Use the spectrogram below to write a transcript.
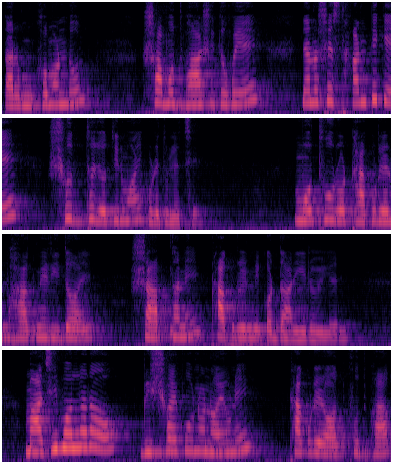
তার মুখমণ্ডল সমুদ্ভাসিত হয়ে যেন সে স্থানটিকে শুদ্ধ জ্যোতির্ময় করে তুলেছে। মথুর ও ঠাকুরের ভাগ্নে হৃদয় সাবধানে ঠাকুরের নিকট দাঁড়িয়ে রইলেন। মাঝি মল্লারাও বিস্ময়পূর্ণ নয়নে ঠাকুরের অদ্ভুত ভাব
